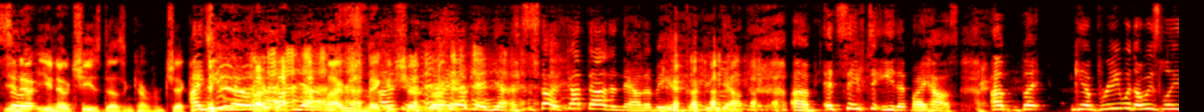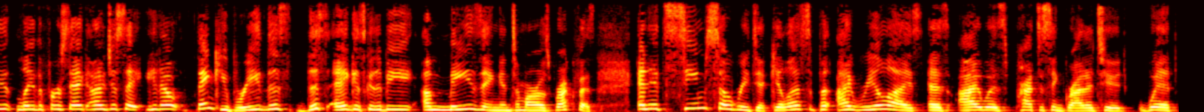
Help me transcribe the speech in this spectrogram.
So, you know, you know, cheese doesn't come from chicken. I do know that. Yes, I'm just making okay, sure. Right, okay, yes, I've got that anatomy and cooking down. Um, it's safe to eat at my house, uh, but you know, Bree would always lay, lay the first egg. I would just say, you know, thank you, Bree. This this egg is going to be amazing in tomorrow's breakfast. And it seems so ridiculous, but I realized as I was practicing gratitude with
